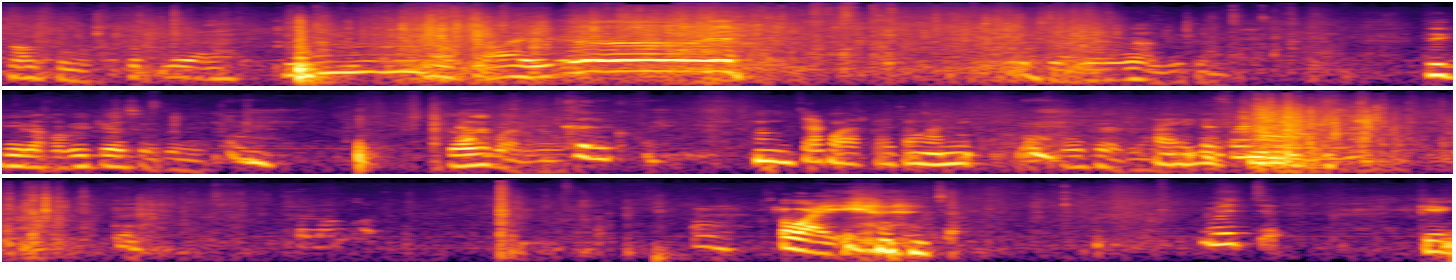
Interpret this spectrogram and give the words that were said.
เข้าสู่กับเรือขึ้นไปเอ้ยเสือย่องงานไม่ถึงติ๊กนี่แหละเขาพี่เพียนสูอตัวนี้ก็ได้บัตรแล้วขึ้นจักหวัดไปตรงนั้นนี่ต้องแทกไปเลืโอ้ยไม่เจ็บเก่ง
